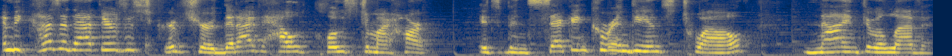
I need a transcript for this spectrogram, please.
And because of that, there's a scripture that I've held close to my heart. It's been Second Corinthians 12, 9 through 11.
